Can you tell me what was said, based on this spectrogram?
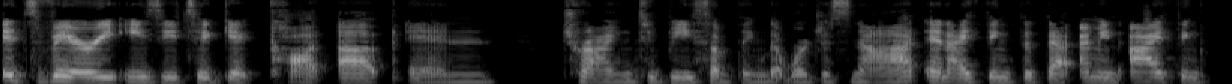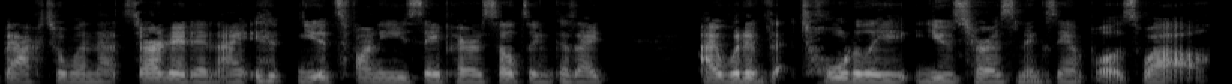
it's very easy to get caught up in trying to be something that we're just not. And I think that that, I mean, I think back to when that started and I, it's funny you say Paris Hilton because I, I would have totally used her as an example as well.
